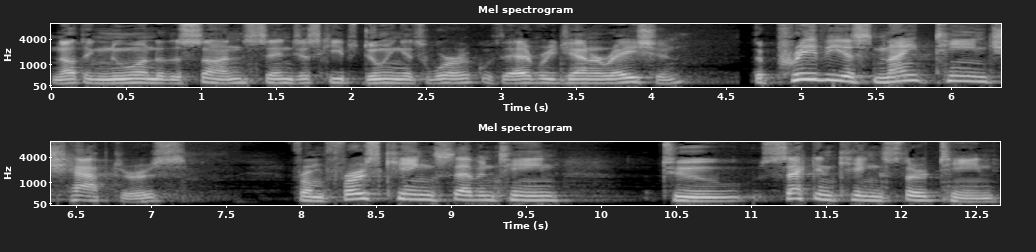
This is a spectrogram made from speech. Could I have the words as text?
Nothing new under the sun. Sin just keeps doing its work with every generation. The previous 19 chapters, from 1 Kings 17 to 2 Kings 13,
